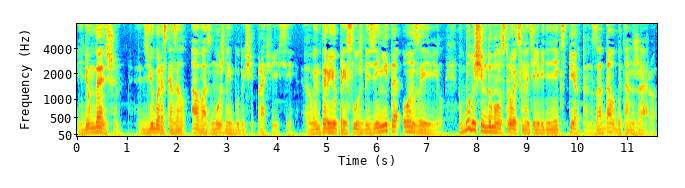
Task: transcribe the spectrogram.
Идем дальше. Дзюба рассказал о возможной будущей профессии. В интервью пресс-службе «Зенита» он заявил, в будущем думал устроиться на телевидении экспертом, задал бы там жару.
